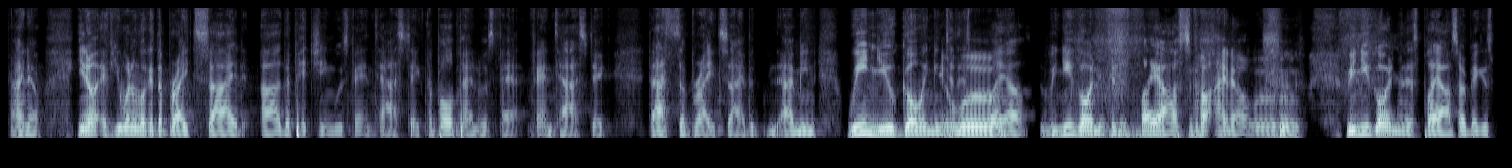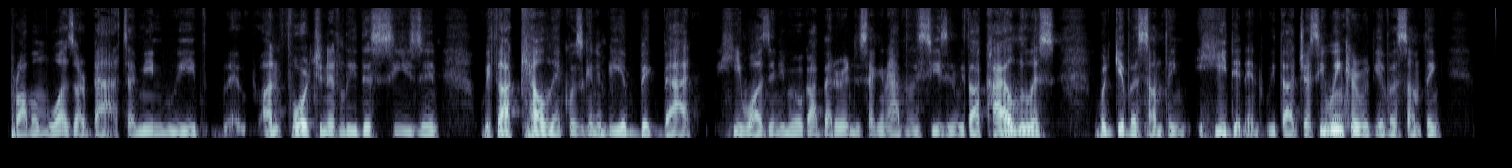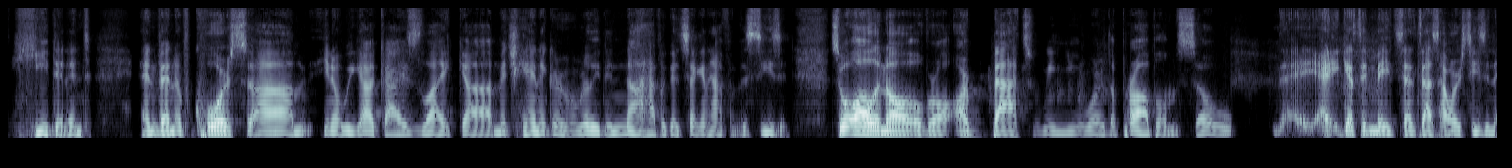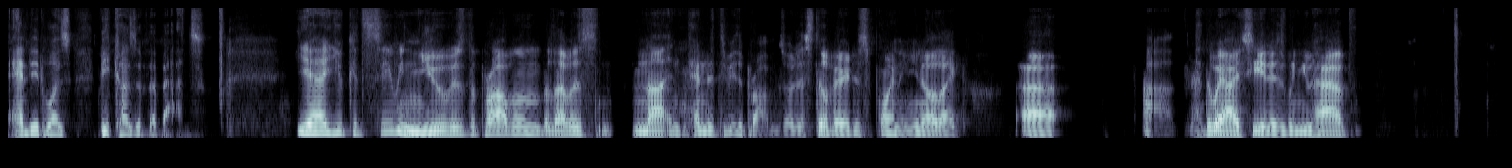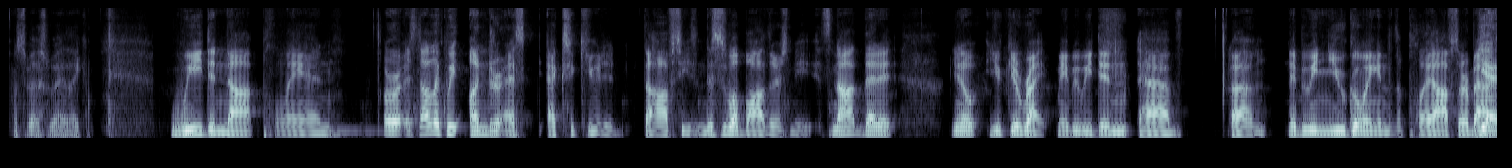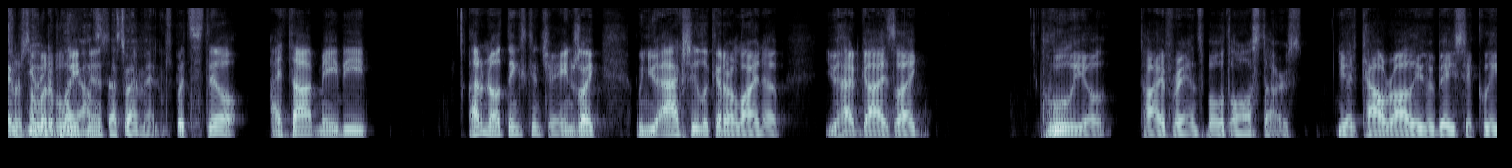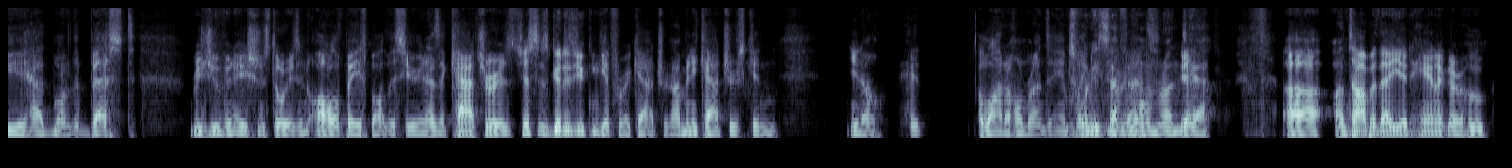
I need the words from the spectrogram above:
I know. You know, if you want to look at the bright side, uh, the pitching was fantastic. The bullpen was fa- fantastic. That's the bright side. But I mean, we knew going into this Woo. playoff, we knew going into this playoffs. I know. we knew going into this playoffs, our biggest problem was our bats. I mean, we unfortunately this season, we thought Kelenic was going to be a big bat. He wasn't. Even got better in the second half of the season. We thought Kyle Lewis would give us something. He didn't. We thought Jesse Winker would give us something he didn't. And then, of course, um, you know, we got guys like uh, Mitch Haniger who really did not have a good second half of the season. So, all in all, overall, our bats we knew were the problem. So, I guess it made sense. That's how our season ended was because of the bats. Yeah, you could see we knew was the problem, but that was not intended to be the problem. So it is still very disappointing. You know, like uh, uh the way I see it is when you have what's the best way? Like we did not plan, or it's not like we under executed the offseason. This is what bothers me. It's not that it, you know, you, you're right. Maybe we didn't have, um, maybe we knew going into the playoffs our bats were we somewhat of a playoffs. weakness That's what I meant. but still, I thought maybe I don't know, things can change. Like when you actually look at our lineup, you had guys like Julio, Ty France, both all stars. You had Cal Raleigh, who basically had one of the best rejuvenation stories in all of baseball this year. And as a catcher, is just as good as you can get for a catcher. Not many catchers can, you know, hit a lot of home runs and play 27 home runs. Yeah. Yeah. Uh, on top of that, you had Haniger, who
